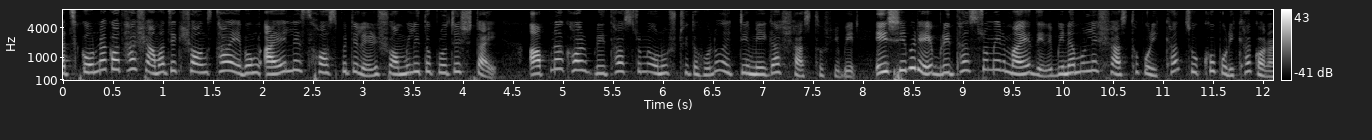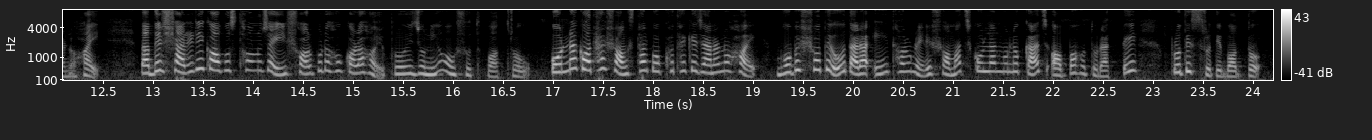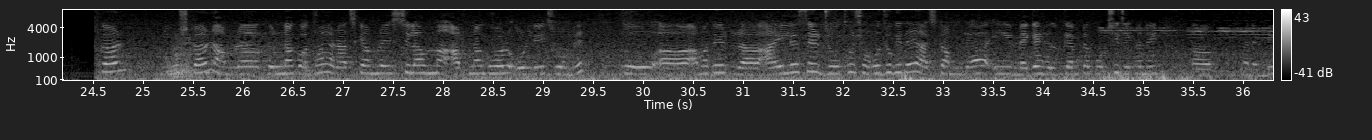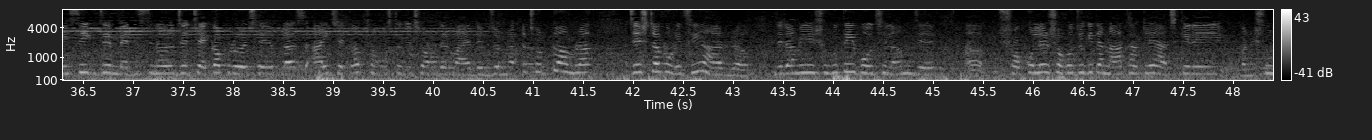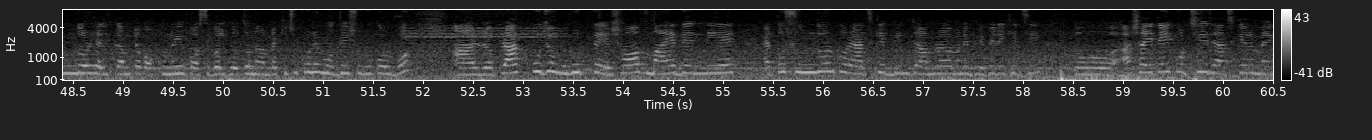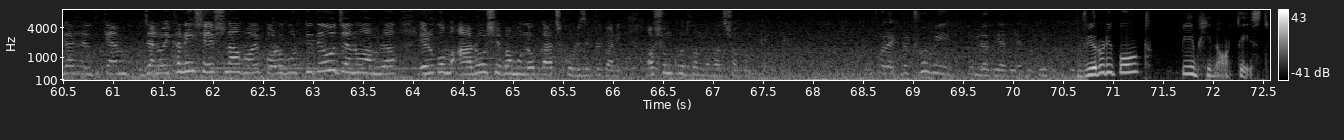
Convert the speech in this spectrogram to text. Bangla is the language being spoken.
আজ কন্যা কথা সামাজিক সংস্থা এবং আইএলএস হসপিটালের সম্মিলিত প্রচেষ্টায় আপনা ঘর বৃদ্ধাশ্রমে অনুষ্ঠিত হলো একটি মেগা স্বাস্থ্য শিবির। এই শিবিরে বৃদ্ধাশ্রমের মায়েদের বিনামূল্যে স্বাস্থ্য পরীক্ষা, চক্ষু পরীক্ষা করানো হয়। তাদের শারীরিক অবস্থা অনুযায়ী সরবরাহ করা হয় প্রয়োজনীয় ওষুধপত্র। কন্যা কথা সংস্থার পক্ষ থেকে জানানো হয়, ভবিষ্যতেও তারা এই ধরনের সমাজ কল্যাণমূলক কাজ অব্যাহত রাখতে প্রতিশ্রুতিবদ্ধ। নমস্কার আমরা কন্যা কথা আর আজকে আমরা এসেছিলাম আপনা ঘর ওল্ড এজ হোমে। তো আমাদের আইএলএস এর যৌথ সহযোগিতায় আজকে আমরা এই মেগা হেলথ ক্যাম্পটা করছি, যেখানে মানে বেসিক যে মেডিসিনাল যে চেক রয়েছে প্লাস আই চেক সমস্ত কিছু আমাদের মায়েদের জন্য একটা ছোট্ট আমরা চেষ্টা করেছি। আর যেটা আমি শুরুতেই বলছিলাম যে সকলের সহযোগিতা না থাকলে আজকের এই মানে সুন্দর হেলথ ক্যাম্পটা কখনোই পসিবল হতো না। আমরা কিছুক্ষণের মধ্যেই শুরু করব। আর, প্রাক পুজো মুহূর্তে সব মায়েদের নিয়ে এত সুন্দর করে আজকের দিনটা আমরা মানে ভেবে রেখেছি। আশা এটাই করছি যে আজকের মেগা হেলথ ক্যাম্প যেন এখানেই শেষ না হয় পরবর্তীতেও যেন আমরা এরকম আরও সেবামূলক কাজ করে যেতে পারি। অসংখ্য ধন্যবাদ সকলকে। তোর একটা ছবি তুলে দিয়ে দিয়ে দিবি bureau report PV north east.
